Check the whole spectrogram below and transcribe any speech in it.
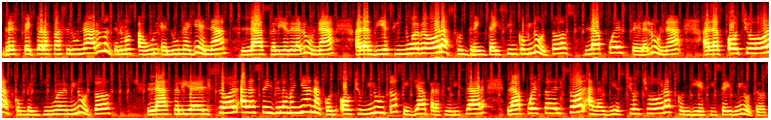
Respecto a la fase lunar, mantenemos aún en luna llena, la salida de la luna a las 19 horas con 35 minutos, la puesta de la luna a las 8 horas con 29 minutos, la salida del sol a las 6 de la mañana con 8 minutos y ya para finalizar la puesta del sol a las 18 horas con 16 minutos.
